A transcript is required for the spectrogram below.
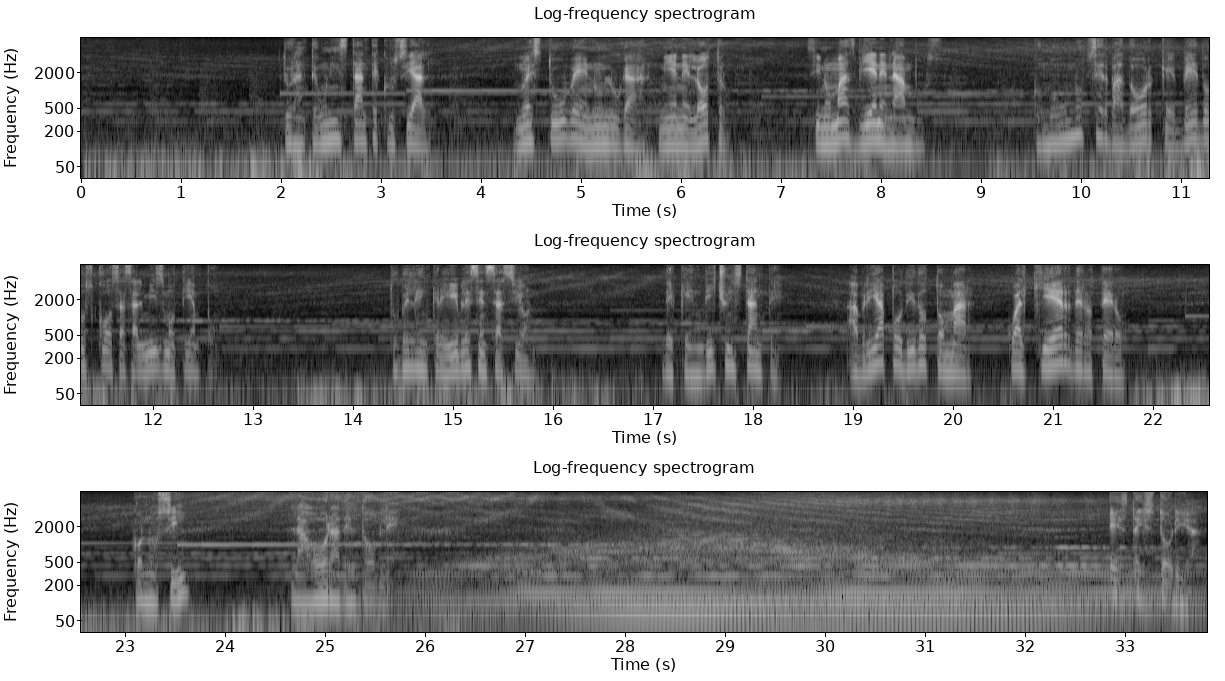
Durante un instante crucial, no estuve en un lugar ni en el otro, sino más bien en ambos, como un observador que ve dos cosas al mismo tiempo. Tuve la increíble sensación de que en dicho instante habría podido tomar cualquier derrotero. Conocí la hora del doble. Esta historia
